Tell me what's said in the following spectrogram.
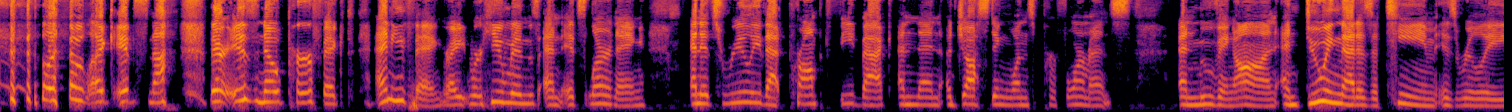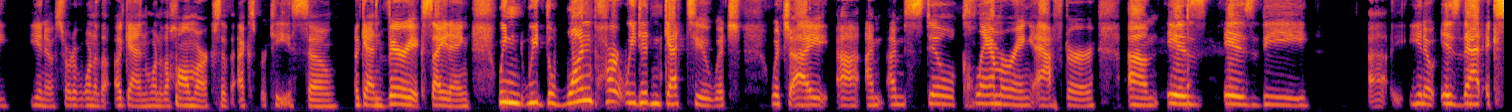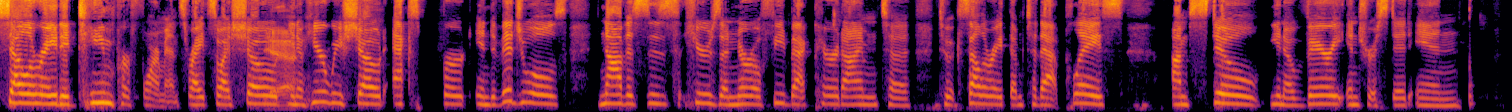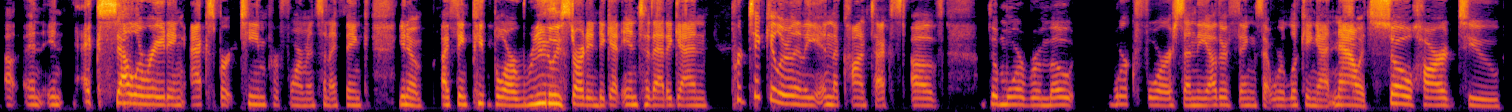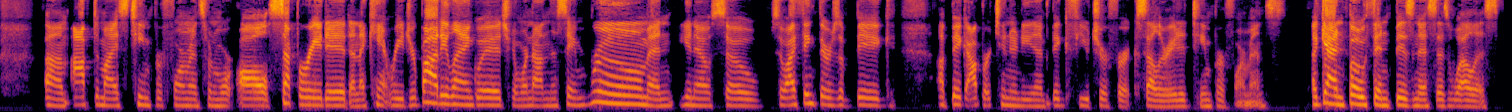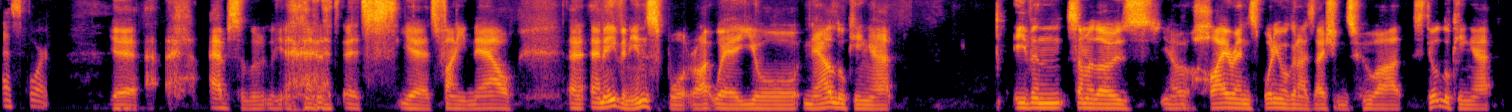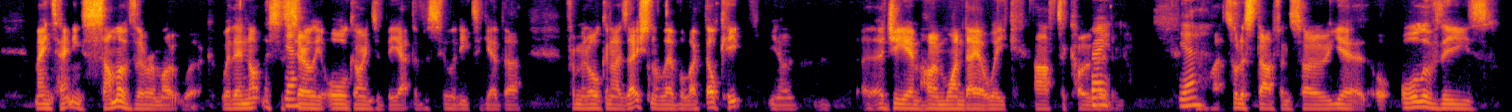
Like it's not there is no perfect anything right? We're humans and it's learning and it's really that prompt feedback and then adjusting one's performance and moving on and doing that as a team is really you know sort of one of the again one of the hallmarks of expertise. So again very exciting. We we the one part we didn't get to which which i uh, i'm i'm still clamoring after um, is is the uh, you know is that accelerated team performance right? So i showed yeah. you know here we showed expert individuals novices here's a neurofeedback paradigm to to accelerate them to that place i'm still you know very interested in uh, and in accelerating expert team performance and i think you know i think people are really starting to get into that again particularly in the context of the more remote workforce and the other things that we're looking at now. It's so hard to um, optimize team performance when we're all separated and i can't read your body language and we're not in the same room and you know so so i think there's a big a big opportunity and a big future for accelerated team performance. Again both in business as well as as sport. Yeah absolutely. And it's yeah it's funny now and, and even in sport right where you're now looking at even some of those you know higher end sporting organizations who are still looking at maintaining some of the remote work where they're not necessarily yeah. all going to be at the facility together from an organizational level like they'll keep you know a gm home one day a week after covid right. and, yeah that sort of stuff and so yeah all of these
